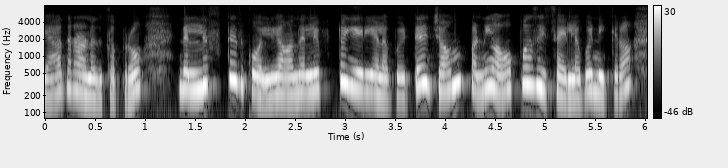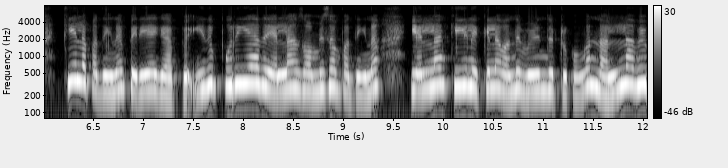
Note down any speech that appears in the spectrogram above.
கேதர் ஆனதுக்கப்புறம் இந்த லிஃப்ட் இருக்கும் இல்லையா? அந்த லிஃப்ட்டு ஏரியாவில் போயிட்டு ஜம்ப் பண்ணி ஆப்போசிட் சைடில் போய் நிற்கிறான் கீழே பார்த்தீங்கன்னா பெரிய கேப்பு இது புரியாத எல்லா ஜாம்பிஸும் பார்த்தீங்கன்னா எல்லாம் கீழே கீழே வந்து விழுந்துட்டுருக்கோங்க நல்லாவே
